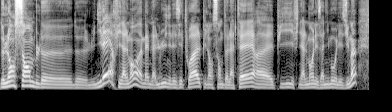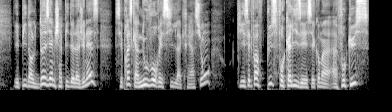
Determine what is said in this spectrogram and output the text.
de l'ensemble de, l'univers finalement, hein, même la lune et les étoiles, puis l'ensemble de la terre, euh, et puis finalement les animaux et les humains. Et puis dans le deuxième chapitre de la Genèse, c'est presque un nouveau récit de la création qui est cette fois plus focalisé. C'est comme un, focus,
